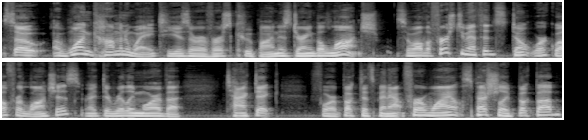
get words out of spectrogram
So, uh, one common way to use a reverse coupon is during the launch. So, while the first two methods don't work well for launches, right, they're really more of a tactic for a book that's been out for a while, especially BookBub,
